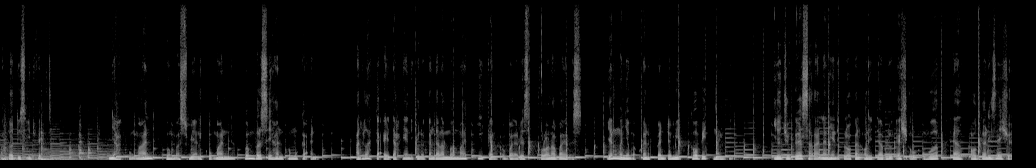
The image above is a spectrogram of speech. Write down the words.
atau disinfeksi? Nyah kuman, pembasmian kuman, pembersihan permukaan adalah kaedah yang digunakan dalam mematikan virus coronavirus yang menyebabkan pandemik COVID-19. Ia juga saranan yang dikeluarkan oleh WHO World Health Organization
